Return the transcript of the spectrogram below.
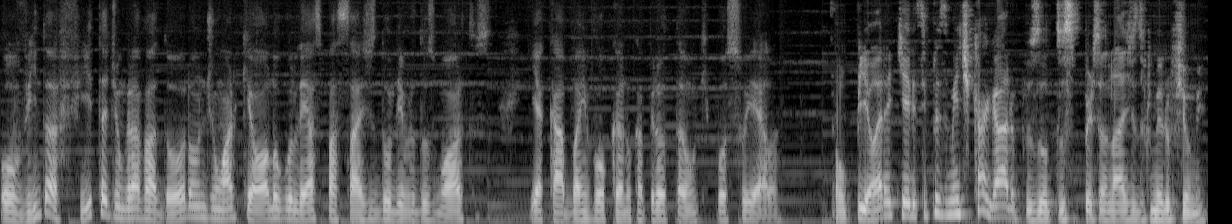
ouvindo a fita de um gravador onde um arqueólogo lê as passagens do livro dos mortos e acaba invocando o capirotão que possui ela. O pior é que eles simplesmente cagaram pros outros personagens do primeiro filme.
